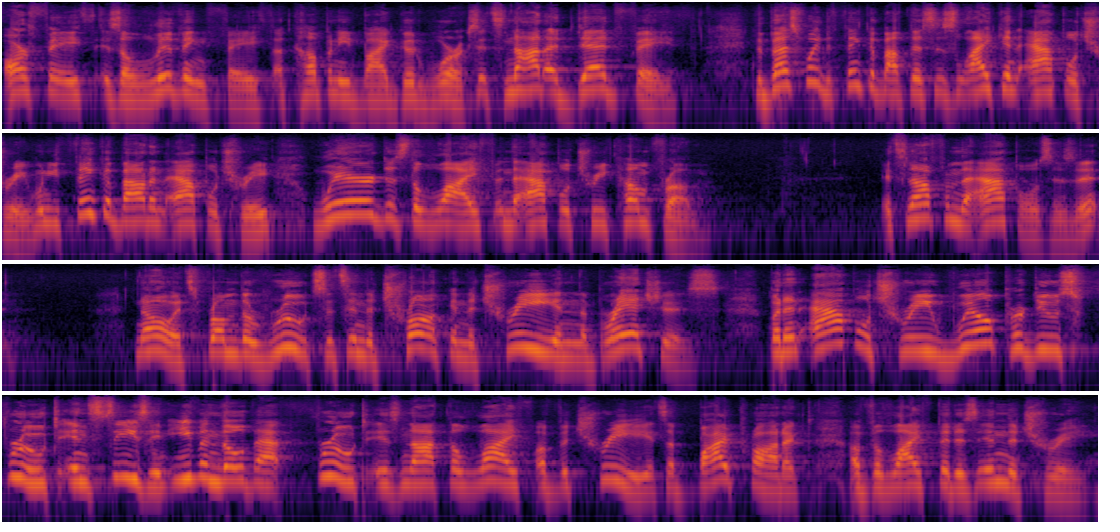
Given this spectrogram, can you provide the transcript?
Our faith is a living faith accompanied by good works. It's not a dead faith. The best way to think about this is like an apple tree. When you think about an apple tree, where does the life in the apple tree come from? It's not from the apples, is it? No, it's from the roots. It's in the trunk and the tree and the branches. But an apple tree will produce fruit in season, even though that fruit is not the life of the tree. It's a byproduct of the life that is in the tree.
